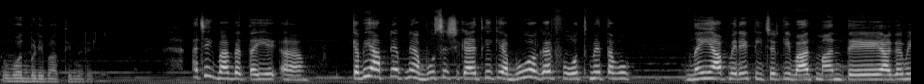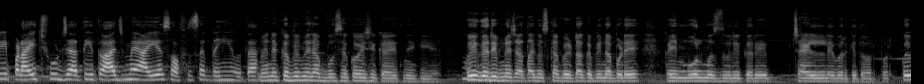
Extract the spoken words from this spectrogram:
तो बहुत बड़ी बात थी मेरे लिए। अच्छा एक बात बताइए कभी आपने अपने अबू से शिकायत की कि अबू अगर फोर्थ में तब वो नहीं आप मेरे टीचर की बात मानते अगर मेरी पढ़ाई छूट जाती तो आज मैं आईएएस ऑफिसर नहीं होता? मैंने कभी मेरे अब्बू से कोई शिकायत नहीं की है। कोई गरीब नहीं चाहता कि उसका बेटा कभी ना पढ़े कहीं मोल मजदूरी करे चाइल्ड लेबर के तौर पर। कोई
